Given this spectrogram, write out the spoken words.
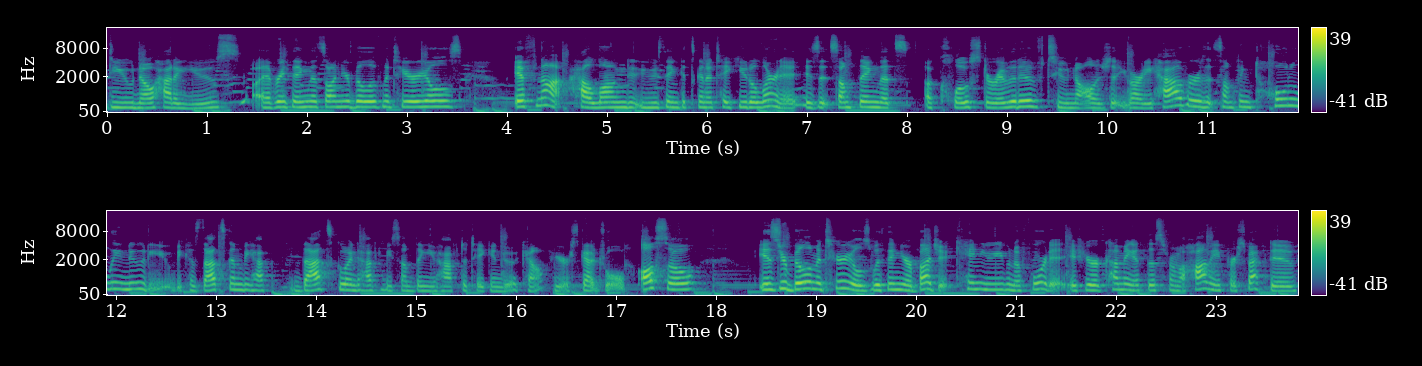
do you know how to use everything that's on your bill of materials? If not, how long do you think it's gonna take you to learn it? Is it something that's a close derivative to knowledge that you already have, or is it something totally new to you? Because that's gonna be that's going to have to be something you have to take into account for your schedule. Also, is your bill of materials within your budget? Can you even afford it? If you're coming at this from a hobby perspective,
